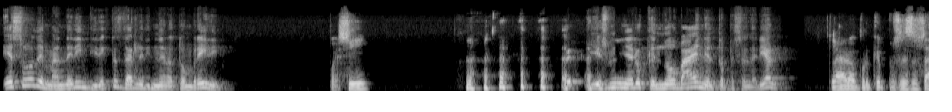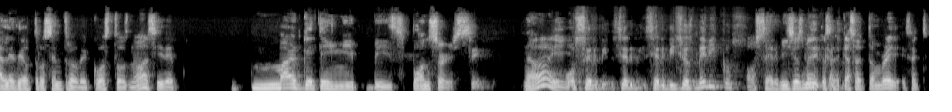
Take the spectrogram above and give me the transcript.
Eso de manera indirecta es darle dinero a Tom Brady. Pues sí y es un dinero que no va en el tope salarial. Claro, porque pues eso sale de otro centro de costos, ¿no? Así de marketing y, sponsors. ¿no? o servicios médicos. O servicios médicos, en el caso de Tom Brady, exacto.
